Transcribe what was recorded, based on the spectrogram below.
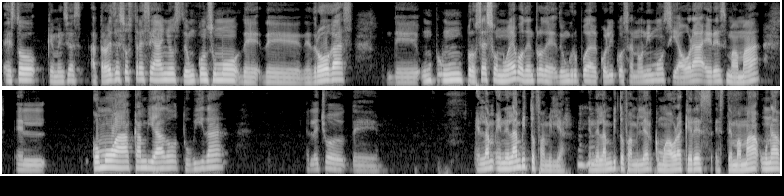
esto que mencionas, a través de esos 13 años de un consumo de, de, de drogas, de un, proceso nuevo dentro de, un grupo de alcohólicos anónimos y ahora eres mamá, el, ¿cómo ha cambiado tu vida el hecho de... en el ámbito familiar, en el ámbito familiar, como ahora que eres este, mamá, una,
